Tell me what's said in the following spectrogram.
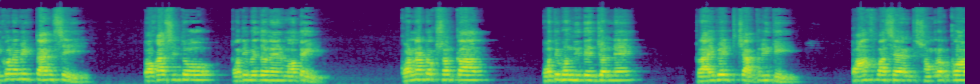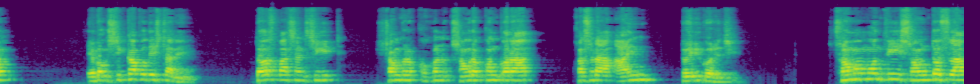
ইকোনমিক টাইমসে প্রকাশিত প্রতিবেদনের মতে, কর্ণাটক সরকার প্রতিবন্ধীদের জন্য প্রাইভেট চাকরিতে পাঁচ পার্সেন্ট সংরক্ষণ এবং শিক্ষা প্রতিষ্ঠানে দশ পার্সেন্ট সিট সংরক্ষণ সংরক্ষণ করার খসড়া আইন তৈরি করেছে। শ্রমমন্ত্রী সন্তোষ লাভ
